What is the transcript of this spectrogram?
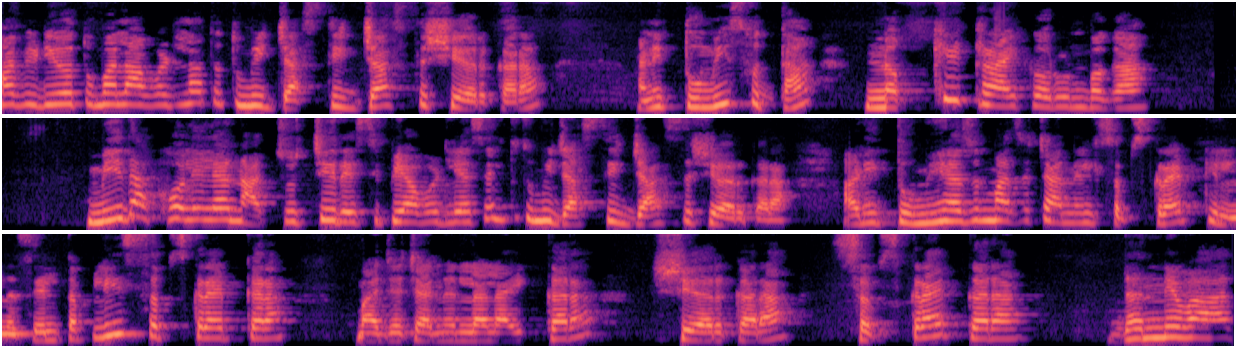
हा व्हिडिओ तुम्हाला आवडला तर तुम्ही जास्तीत जास्त शेअर करा आणि तुम्ही सुद्धा नक्की ट्राय करून बघा. मी दाखवलेल्या नाचोजची रेसिपी आवडली असेल तर तुम्ही जास्तीत जास्त शेअर करा. आणि तुम्ही अजून माझं चॅनल सबस्क्राईब केलं नसेल तर प्लीज सबस्क्राईब करा. माझ्या चॅनलला लाईक करा शेअर करा सबस्क्राईब करा. धन्यवाद.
